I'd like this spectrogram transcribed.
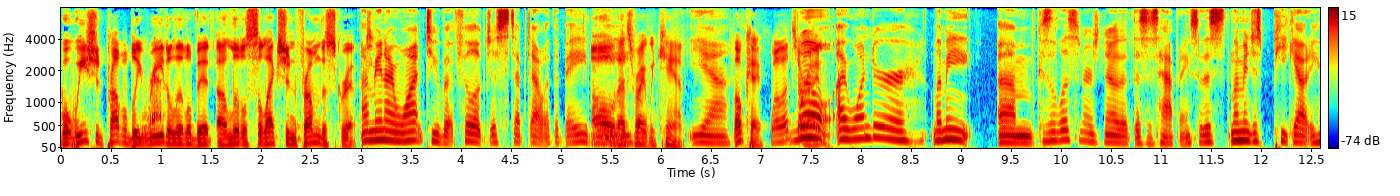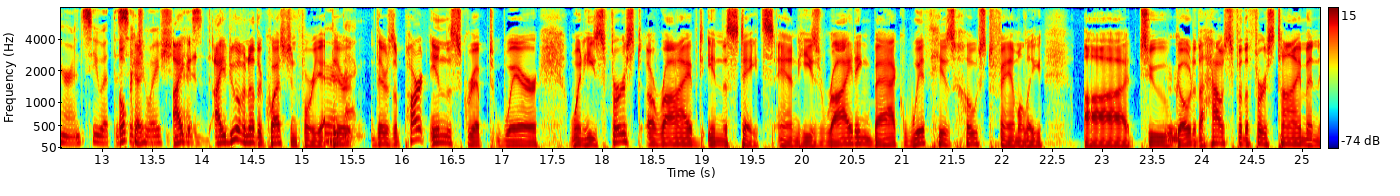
Well, we should probably read a little bit, a little selection from the script. I mean, I want to, but Philip just stepped out with a baby. oh, that's right. We can't. Yeah. Okay. Well, that's all well, right. I wonder. Let me, um, because the listeners know that this is happening. So this, let me just peek out here and see what the situation I, is. I do have another question for you. Right there, back. there's a part in the script where when he's first arrived in the states and he's riding back with his host family uh, to go to the house for the first time, and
